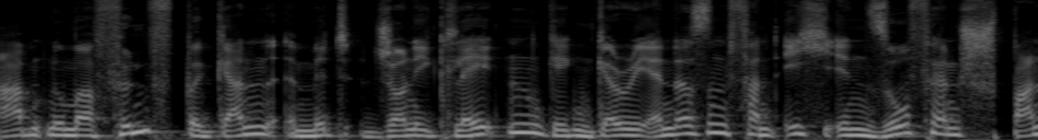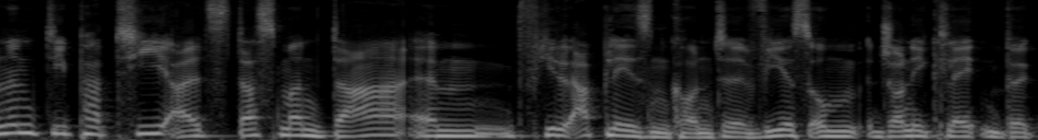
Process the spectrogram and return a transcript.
Abend Nummer 5 begann mit Johnny Clayton gegen Gary Anderson. Fand ich insofern spannend die Partie, als dass man da ähm, viel ablesen konnte, wie es um Johnny Clayton be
